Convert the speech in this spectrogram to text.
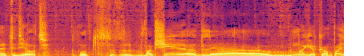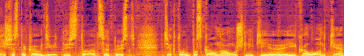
это делать. Вот вообще для многих компаний сейчас такая удивительная ситуация. То есть те, кто выпускал наушники и колонки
